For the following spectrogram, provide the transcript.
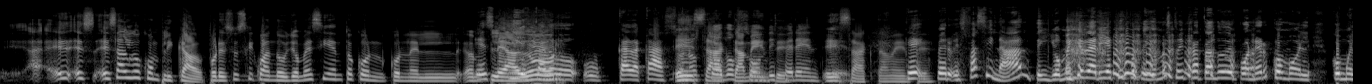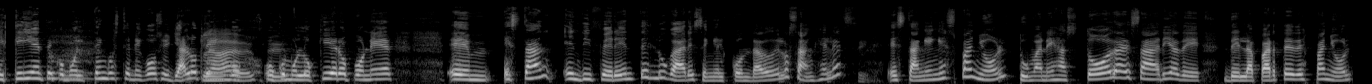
eh, es, es algo complicado. Por eso es que cuando yo me siento con, con el empleador... Es cada, caso, ¿no? Todos son diferentes. Exactamente. pero es fascinante y yo me quedaría aquí porque yo me estoy tratando de poner como el, como el cliente, como el tengo este negocio, ya lo tengo, o como lo quiero poner. Em, están en diferentes lugares en el condado de Los Ángeles, están en español, tú manejas toda esa área de, de, la parte de español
